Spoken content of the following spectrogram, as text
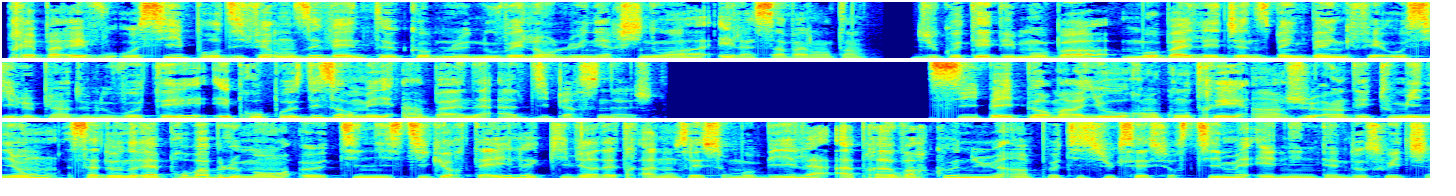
Préparez-vous aussi pour différents events comme le Nouvel An lunaire chinois et la Saint-Valentin. Du côté des MOBA, Mobile Legends Bang Bang fait aussi le plein de nouveautés et propose désormais un ban à 10 personnages. Si Paper Mario rencontrait un jeu indé tout mignon, ça donnerait probablement A Tiny Sticker Tale qui vient d'être annoncé sur mobile après avoir connu un petit succès sur Steam et Nintendo Switch.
